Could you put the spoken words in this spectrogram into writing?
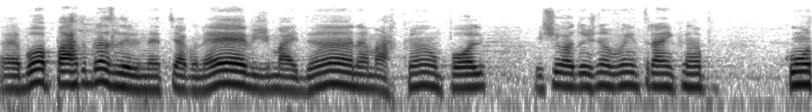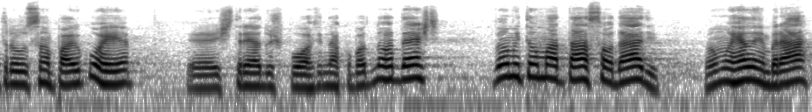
é, boa parte do brasileiro, né? Thiago Neves, Maidana, Marcão, Poli. Esses jogadores não vão entrar em campo contra o Sampaio Correia, é, estreia do esporte na Copa do Nordeste. Vamos então matar a saudade, vamos relembrar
